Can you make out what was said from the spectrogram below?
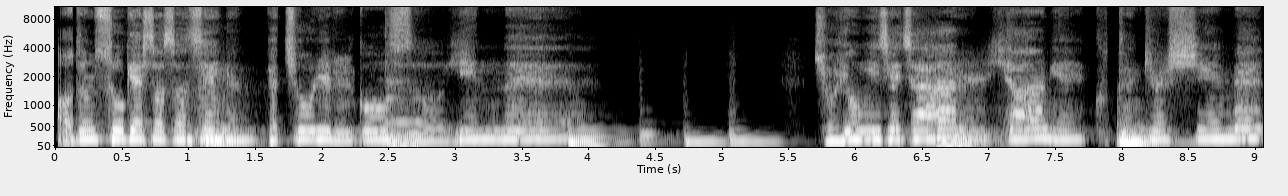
어둠 속에서 선생은 배초리를 고서 있네. 조용히 제자를 향해 굳은 결심에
